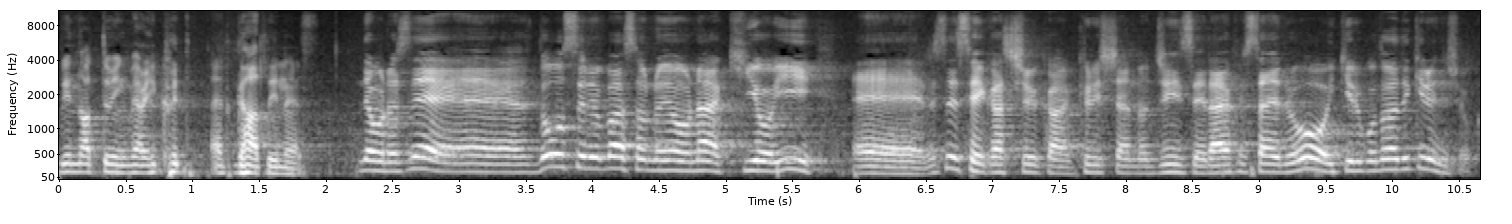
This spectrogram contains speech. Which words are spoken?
we're not doing very good at godliness. でもですね、えーどうすればそのような清い、えーですね、生活習慣、クリスチャンの人生、ライフスタイルを生きることができるんでしょうか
